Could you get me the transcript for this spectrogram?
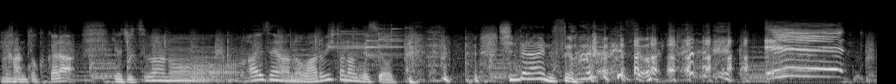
監督から「いや実はあのアイゼンあの悪い人な んですよ」死んでないんですよ。えー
